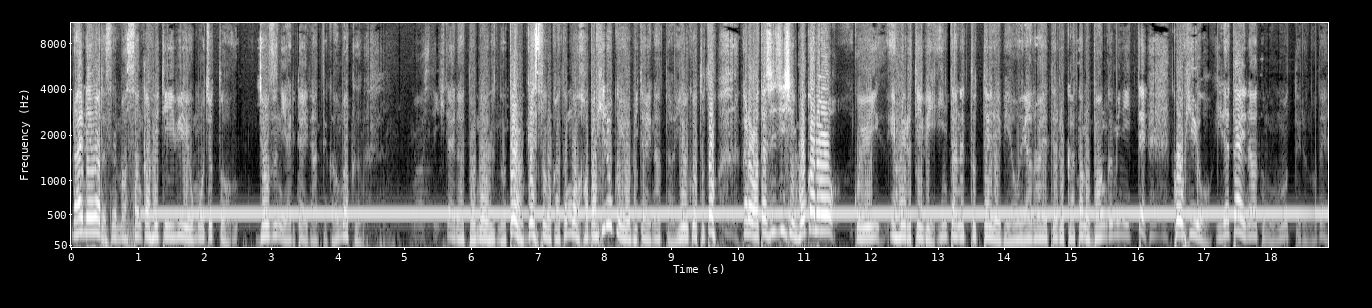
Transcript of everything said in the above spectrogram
来年はですね、マッサンカフェ TV をもうちょっと上手にやりたいなっていうか、うまく回していきたいなと思うのと、ゲストの方も幅広く呼びたいなということと、から私自身他のこういう FLTV、インターネットテレビをやられてる方の番組に行って、コーヒーを入れたいなとも思ってるので、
